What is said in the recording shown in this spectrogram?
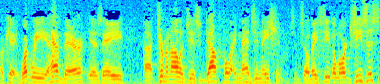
Okay, what we have there is a uh, terminology is doubtful imaginations. And so they see the Lord Jesus,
